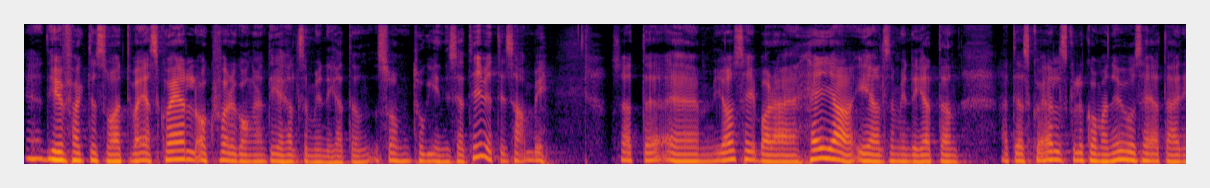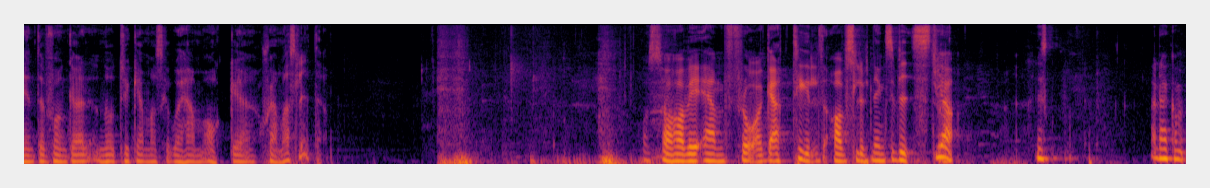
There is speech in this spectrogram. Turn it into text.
Eh, det är ju faktiskt så att det var SKL och föregångaren till E-hälsomyndigheten som tog initiativet till Sambi. Så att, eh, jag säger bara heja E-hälsomyndigheten. Att SKL skulle komma nu och säga att det här inte funkar, då tycker jag man ska gå hem och eh, skämmas lite. Och så har vi en fråga till avslutningsvis. Tror jag. Ja, kommer.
